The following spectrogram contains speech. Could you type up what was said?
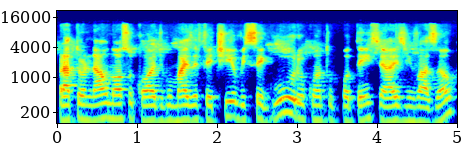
para tornar o nosso código mais efetivo e seguro quanto potenciais de invasão.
